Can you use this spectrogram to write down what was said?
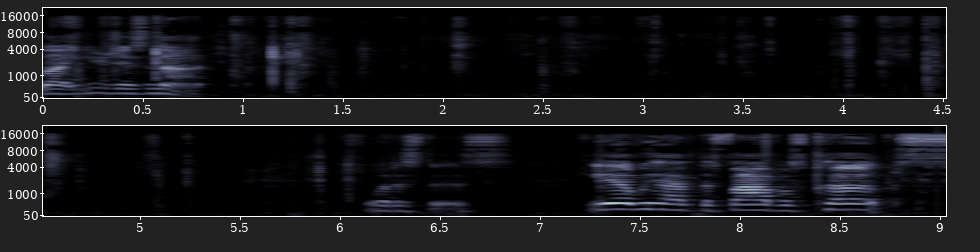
Like you just not. What is this? Yeah, we have the Five of Cups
